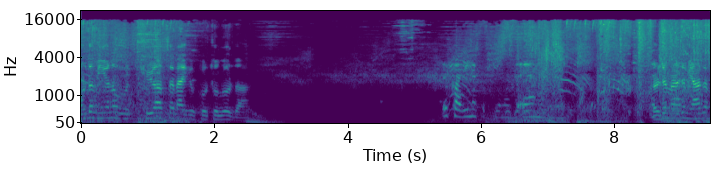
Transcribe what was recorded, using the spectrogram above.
Orada milyona Q'yu atsa belki kurtulurdu ha. Yok abi yine kutluyoruz. Eğer Öldüm öldüm yardım.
